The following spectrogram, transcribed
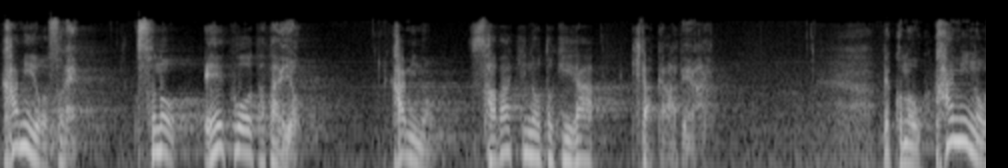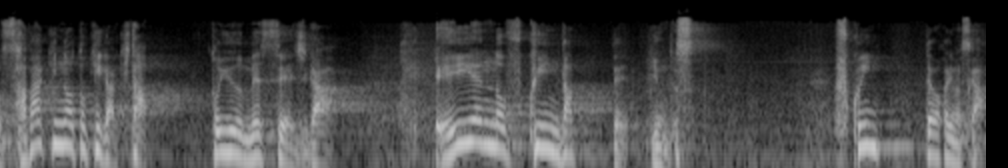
神を恐れその栄光をたたえよ。神の裁きの時が来たからである。でこの神の裁きの時が来たというメッセージが永遠の福音だって言うんです。福音って分かりますか？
